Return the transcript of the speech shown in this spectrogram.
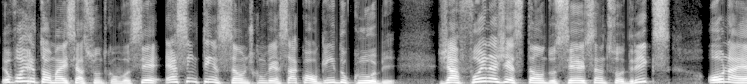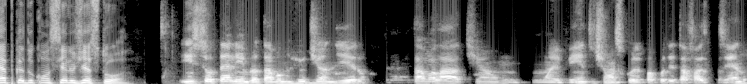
Eu vou retomar esse assunto com você. Essa intenção de conversar com alguém do clube já foi na gestão do Sérgio Santos Rodrigues ou na época do conselho gestor? Isso eu até lembro, eu estava no Rio de Janeiro, tava lá, tinha um, um evento, tinha umas coisas para poder estar tá fazendo.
